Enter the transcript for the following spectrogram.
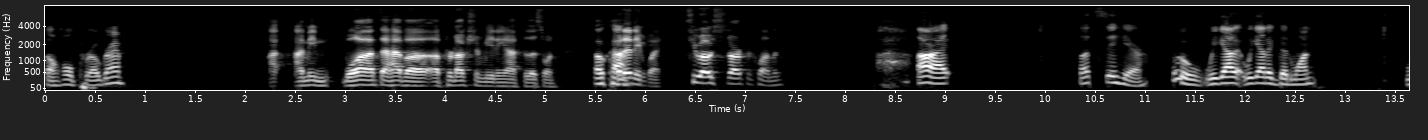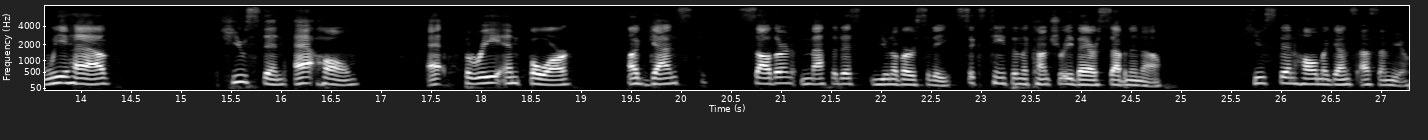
the whole program. I, I mean, we'll have to have a, a production meeting after this one. Okay. But anyway, 2-0 start for Clemens. All right. Let's see here. Ooh, we got it. We got a good one. We have Houston at home at three and four against Southern Methodist University, 16th in the country. They are seven and zero. Houston home against SMU.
